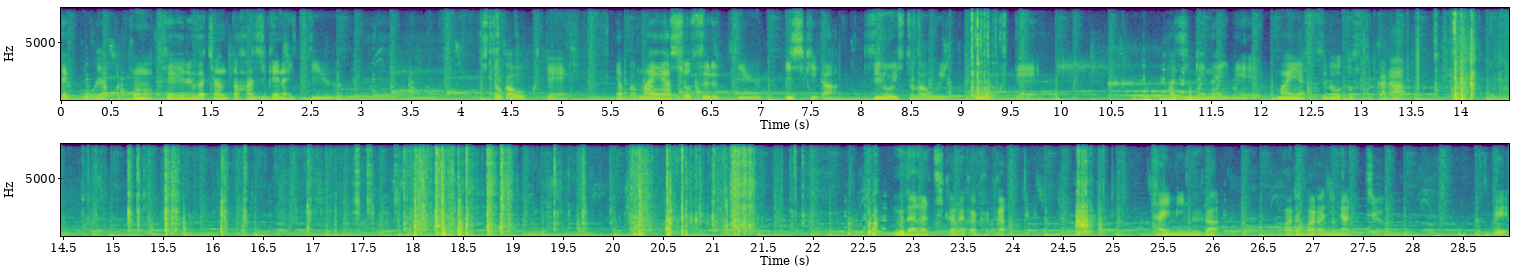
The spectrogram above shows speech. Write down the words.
結構やっぱこのテールがちゃんと弾けないっていう人が多くてやっぱ前足をするっていう意識が強い人が多い多くて弾けないで前足すろうとするから無駄な力がかかってタイミングがバラバラになっちゃう。で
